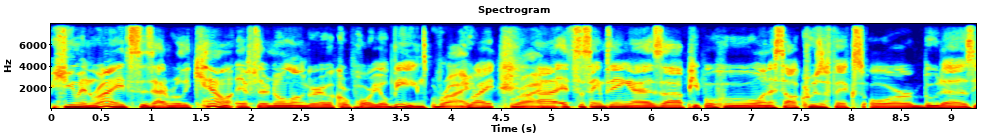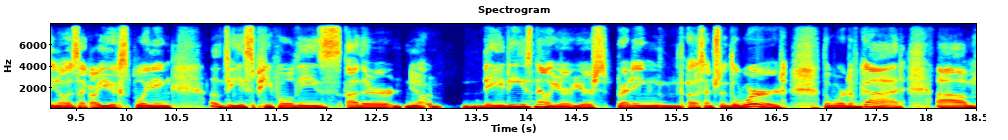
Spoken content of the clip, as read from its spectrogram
human rights, does that really count if they're no longer a corporeal being? Right. Right. Right. Uh, it's the same thing as uh, people who want to sell crucifix or Buddhas. You know, it's like, are you exploiting these people, these other, you know, deities? No you're you're spreading essentially the word the word of god. Um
